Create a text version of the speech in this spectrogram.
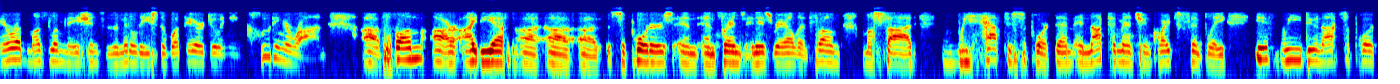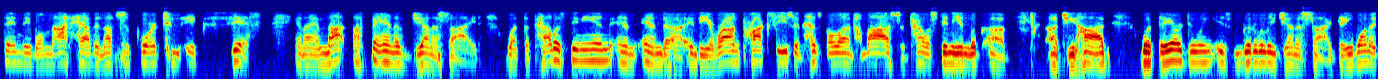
Arab Muslim nations in the Middle East of what they are doing, including Iran, uh, from our IDF uh, uh, supporters and, and friends in Israel and from Mossad. We have to support them, and not to mention, quite simply, if we do not support them, they will not have enough support to exist and I am not a fan of genocide. What the Palestinian and and, uh, and the Iran proxies and Hezbollah and Hamas and Palestinian uh, uh, jihad, what they are doing is literally genocide. They want to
